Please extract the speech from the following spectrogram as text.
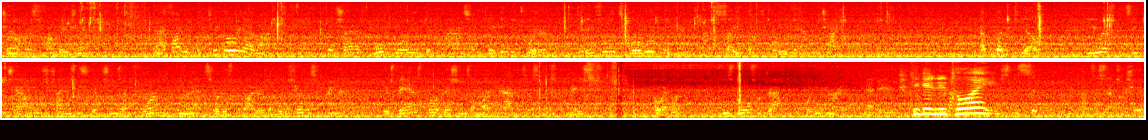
journalists from Beijing. And I find it particularly ironic that China's wolf warrior diplomats have taken to Twitter to influence global opinion on a site that is totally banned in China. At the U.S. could seek to challenge China's restrictions on foreign internet service providers under the service agreement, which bans prohibitions on market access and discrimination. However, these rules were drafted before the internet age. Did you get a new toy? To be specific when it comes to censorship,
